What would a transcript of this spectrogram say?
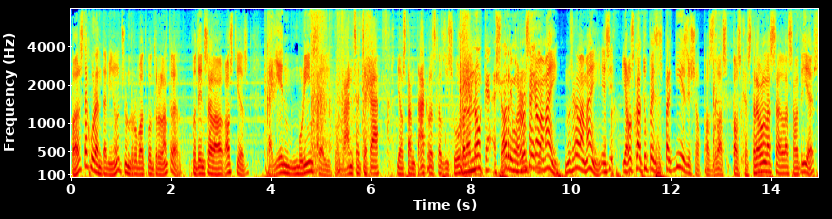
poden estar 40 minuts un robot contra un altre, fotent-se a hòsties, caient, morint-se i tornant-se a aixecar, i els tentacles que els hi surten. Però no, que això arriba Però no s'acaba que... mai, no s'acaba mai. És, llavors, clar, tu penses, per qui és això? Pels, les, pels que es treuen les, les sabatilles,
